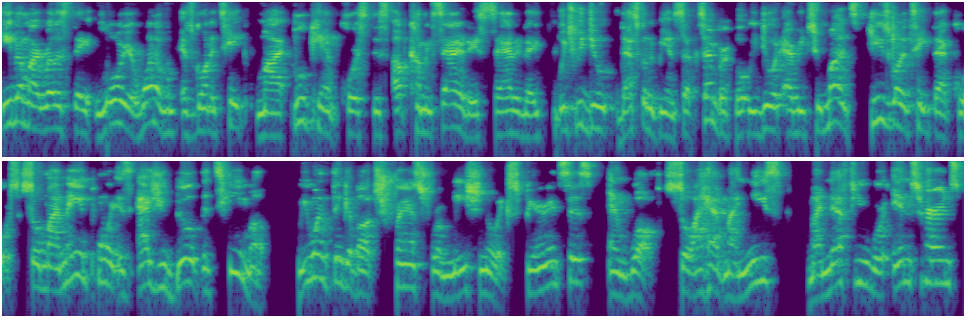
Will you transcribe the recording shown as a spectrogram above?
Even my real estate lawyer, one of them is going to take my boot camp course this upcoming Saturday, Saturday, which we do that's going to be in September, but we do it every two months. He's going to take that course. So my main point is as you build the team up, we want to think about transformational experiences and wealth. So I have my niece, my nephew, we're interns.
